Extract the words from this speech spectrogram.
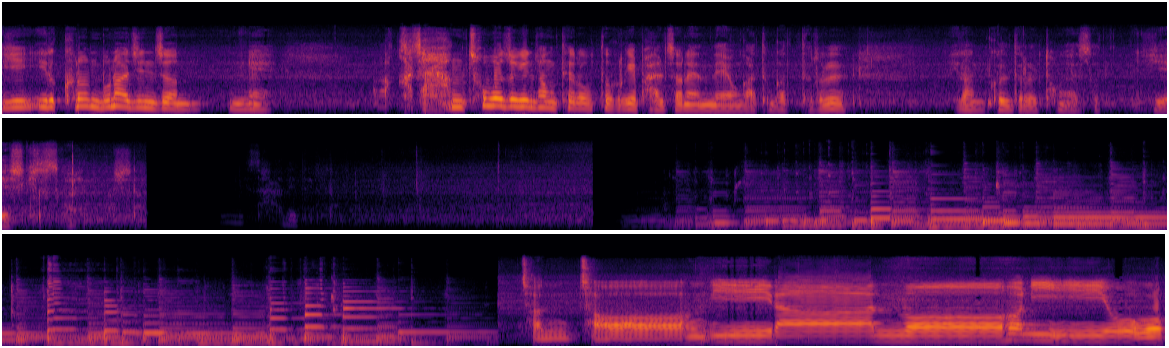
이 그런 문화 진전의 가장 초보적인 형태로부터 그렇게 발전한 내용 같은 것들을 이런 글들을 통해서 이해시킬 수가 것이다. 전청이란 뭐니요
